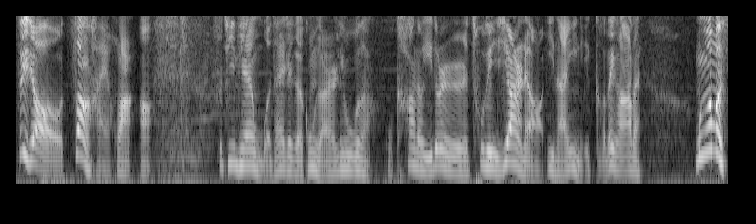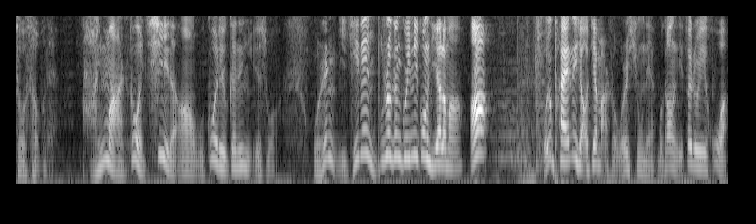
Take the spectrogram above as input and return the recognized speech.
这叫藏海花啊！说今天我在这个公园溜达我看到一对处对象的啊，一男一女，搁那嘎达摸摸搜搜的。哎呀妈呀，给我气的啊！我过去跟那女的说：“我说你今天你不说跟闺蜜逛街了吗？啊！”我又拍那小子肩膀说：“我说兄弟，我告诉你，这堆货，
